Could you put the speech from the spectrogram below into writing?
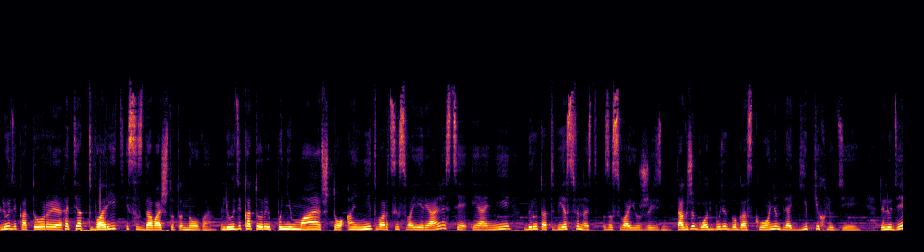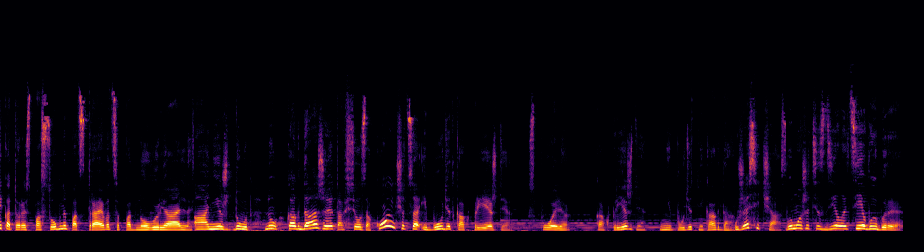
Люди, которые хотят творить и создавать что-то новое. Люди, которые понимают, что они творцы своей реальности и они берут ответственность за свою жизнь. Также год будет благосклонен для гибких людей, для людей, которые способны подстраиваться под новую реальность. А они ждут, ну, когда же это все закончится и будет как прежде. Спойлер, как прежде, не будет никогда. Уже сейчас вы можете сделать те выборы,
